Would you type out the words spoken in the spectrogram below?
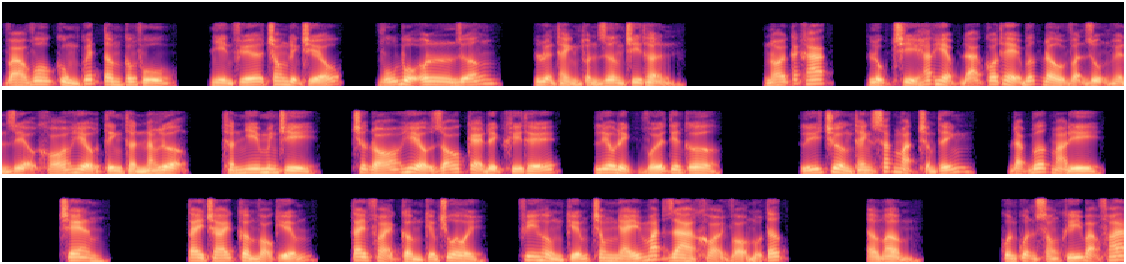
và vô cùng quyết tâm công phu, nhìn phía trong định chiếu, vũ bộ ôn dưỡng, luyện thành thuần dương chi thần. Nói cách khác, lục chỉ hắc hiệp đã có thể bước đầu vận dụng huyền diệu khó hiểu tinh thần năng lượng, thần nhi minh trì, trước đó hiểu rõ kẻ địch khí thế, liêu địch với tiên cơ. Lý trường thanh sắc mặt trầm tĩnh, đạp bước mà đi. Cheng. Tay trái cầm vỏ kiếm, tay phải cầm kiếm trôi phi hồng kiếm trong nháy mắt ra khỏi vỏ một tấc ầm ầm. Quần quận sóng khí bạo phát,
